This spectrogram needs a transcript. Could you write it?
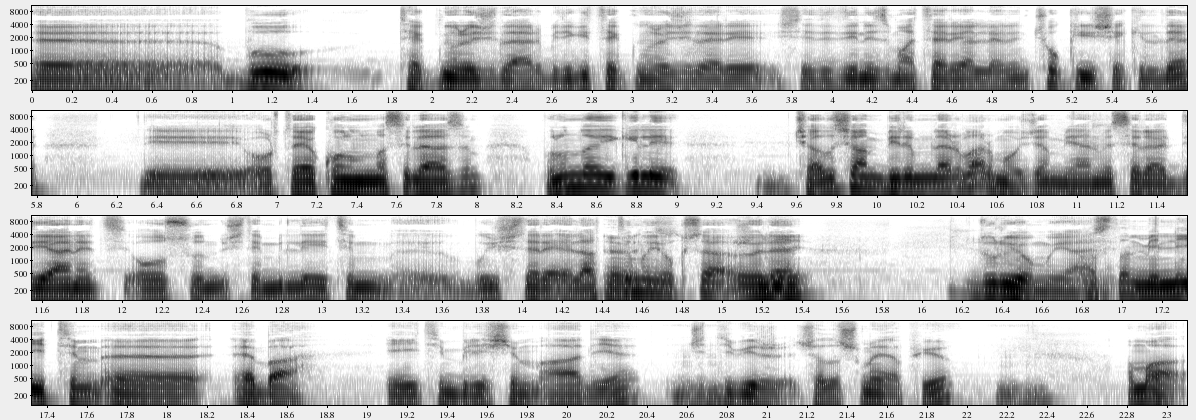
e, bu teknolojiler, bilgi teknolojileri, işte dediğiniz materyallerin çok iyi şekilde e, ortaya konulması lazım. Bununla ilgili çalışan birimler var mı hocam? Yani mesela Diyanet olsun, işte Milli Eğitim e, bu işlere el attı evet. mı yoksa Şimdi, öyle duruyor mu yani? Aslında Milli Eğitim e, EBA, Eğitim Bilişim A diye Hı-hı. ciddi bir çalışma yapıyor. Hı-hı. Ama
